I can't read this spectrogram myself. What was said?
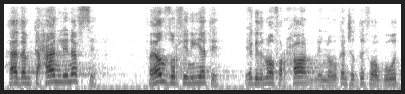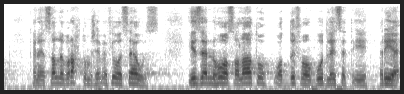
هذا امتحان لنفسه. فينظر في نيته. يجد أنه فرحان لأنه ما كانش الضيف موجود كان يصلي براحته مش هيبقى فيه وساوس. إذا أنه هو صلاته والضيف موجود ليست إيه؟ رياء.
